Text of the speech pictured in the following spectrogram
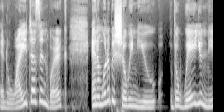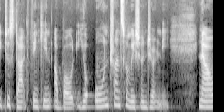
and why it doesn't work. And I'm going to be showing you the way you need to start thinking about your own transformation journey. Now,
